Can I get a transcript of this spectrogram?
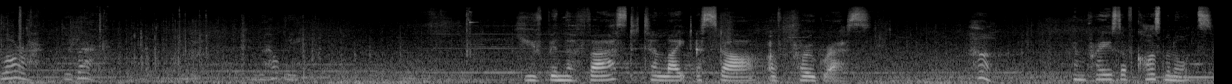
Lara, you're back. Can you help me? You've been the first to light a star of progress. Huh. In praise of cosmonauts.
